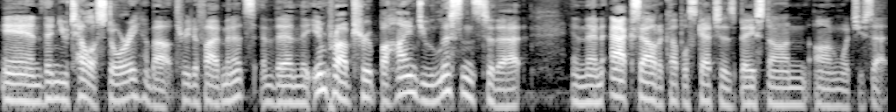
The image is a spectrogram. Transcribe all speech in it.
and then you tell a story about three to five minutes, and then the improv troupe behind you listens to that and then acts out a couple sketches based on on what you said.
